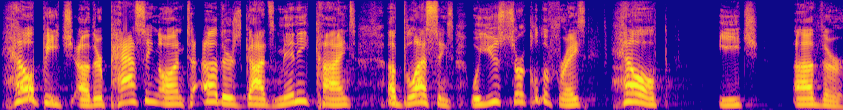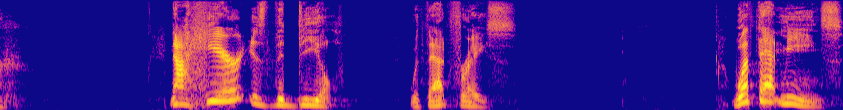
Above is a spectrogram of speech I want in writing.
help each other, passing on to others God's many kinds of blessings. Will you circle the phrase help each other? Now, here is the deal with that phrase. What that means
